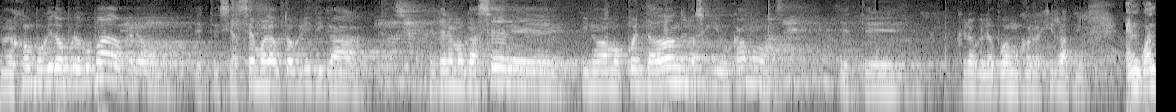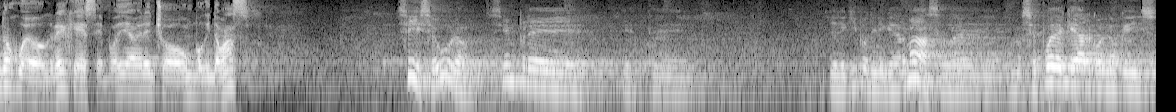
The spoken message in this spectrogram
nos dejó un poquito preocupado, pero este, si hacemos la autocrítica que tenemos que hacer eh, y nos damos cuenta de dónde nos equivocamos, este, creo que lo podemos corregir rápido. En cuanto a juego, ¿crees que se podía haber hecho un poquito más? Sí, seguro. Siempre este, el equipo tiene que dar más. Eh, no se puede quedar con lo que hizo,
